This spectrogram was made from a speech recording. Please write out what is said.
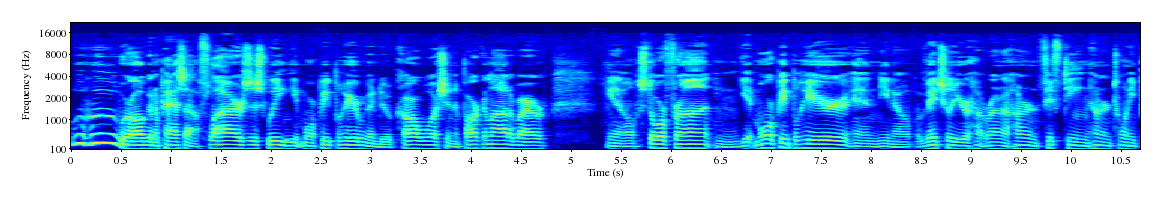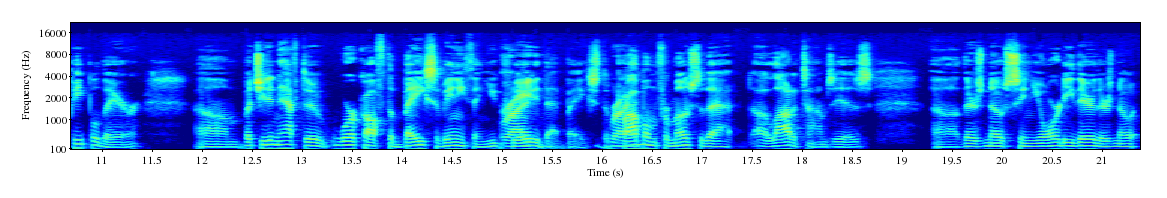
woohoo, we're all going to pass out flyers this week and get more people here. We're going to do a car wash in the parking lot of our, you know, storefront and get more people here. And, you know, eventually you're around 115, 120 people there. Um, but you didn't have to work off the base of anything. You Right. created that base. The Right. problem for most of that, a lot of times, is uh, there's no seniority there. There's no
